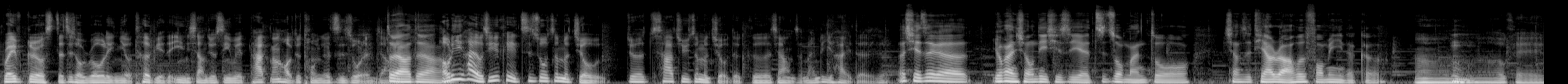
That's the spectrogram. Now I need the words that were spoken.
Brave Girls 的这首 Rolling 你有特别的印象，就是因为他刚好就同一个制作人这样。对啊，对啊，好厉害哦！其实可以制作这么久，就是差距这么久的歌，这样子蛮厉害的。而且这个勇敢兄弟其实也制作蛮多，像是 T-ara 或者 For Mini 的歌。嗯嗯，OK。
